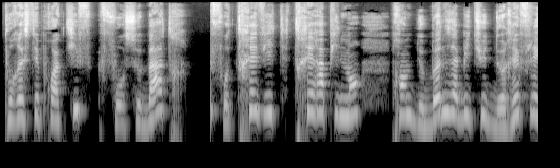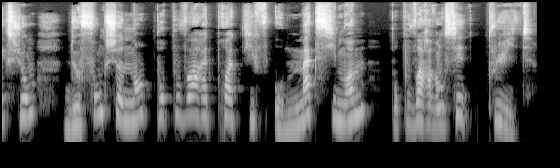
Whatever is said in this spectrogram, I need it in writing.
Pour rester proactif, faut se battre, il faut très vite, très rapidement prendre de bonnes habitudes de réflexion, de fonctionnement pour pouvoir être proactif au maximum, pour pouvoir avancer plus vite.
